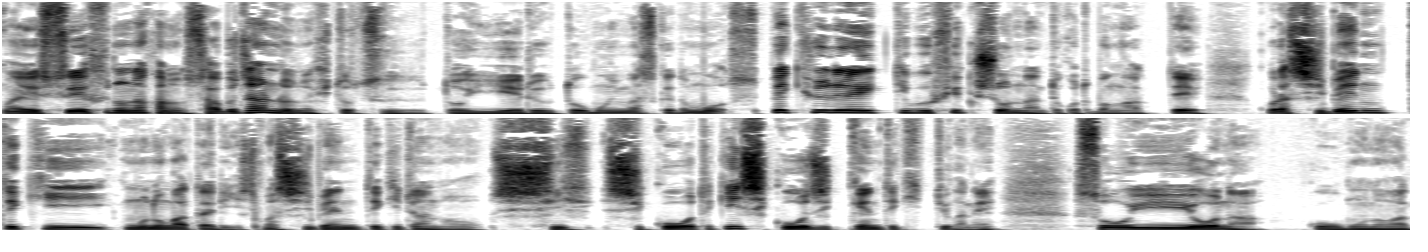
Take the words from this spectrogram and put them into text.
まあ、SF の中のサブジャンルの一つと言えると思いますけども、スペキュレイティブフィクションなんて言葉があって、これは詩弁的物語、まあ、詩弁的というのは、思考的、思考実験的っていうかね、そういうようなこう物語。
